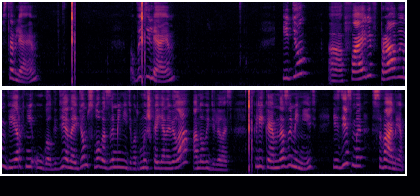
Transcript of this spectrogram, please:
Вставляем. Выделяем. Идем а, в файле в правый верхний угол, где найдем слово «заменить». Вот мышкой я навела, оно выделилось кликаем на «Заменить». И здесь мы с вами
